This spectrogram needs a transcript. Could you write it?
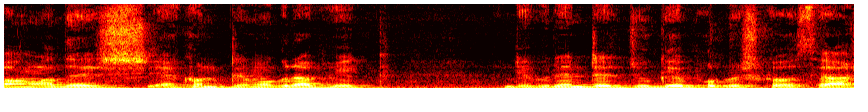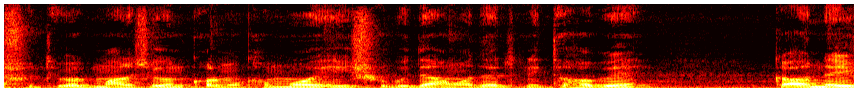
বাংলাদেশ এখন ডেমোগ্রাফিক ডিভিডেন্টের যুগে প্রবেশ করেছে আটষট্টি ভাগ মানুষ এখন কর্মক্ষম, এই সুবিধা আমাদের নিতে হবে। কারণ এই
